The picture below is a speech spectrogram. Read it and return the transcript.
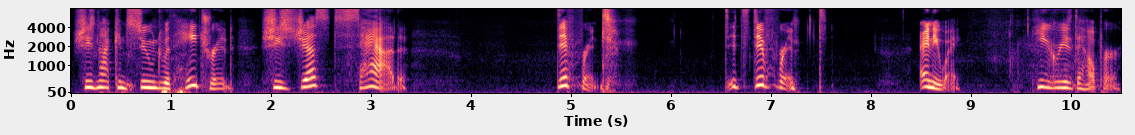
she's not consumed with hatred. She's just sad. Different. It's different. Anyway, he agrees to help her.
